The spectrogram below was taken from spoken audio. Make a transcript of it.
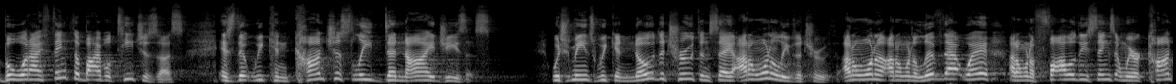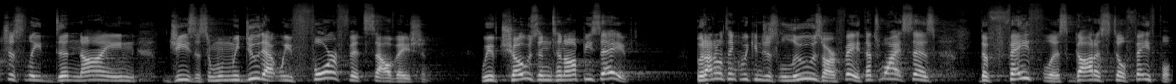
But what I think the Bible teaches us is that we can consciously deny Jesus, which means we can know the truth and say, I don't want to leave the truth. I don't want to, I don't want to live that way. I don't want to follow these things. And we are consciously denying Jesus. And when we do that, we forfeit salvation. We've chosen to not be saved. But I don't think we can just lose our faith. That's why it says, the faithless, God is still faithful.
